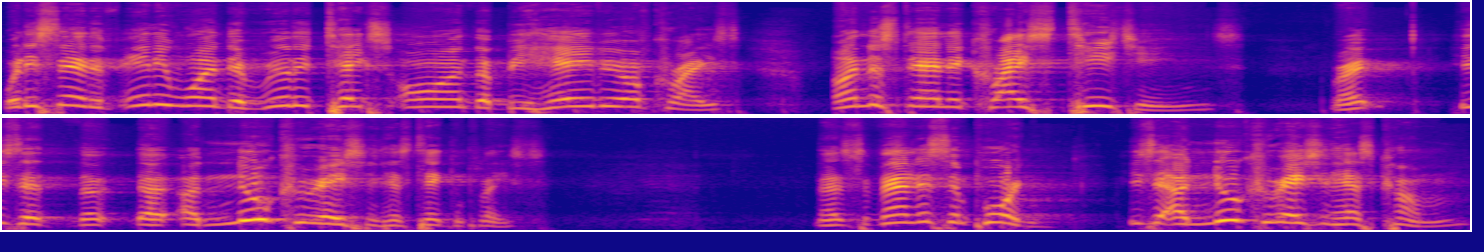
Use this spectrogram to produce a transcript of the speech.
what he's saying, if anyone that really takes on the behavior of Christ, understanding Christ's teachings, right? He said, the, the, a new creation has taken place. Now, Savannah, this is important. He said, A new creation has come,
